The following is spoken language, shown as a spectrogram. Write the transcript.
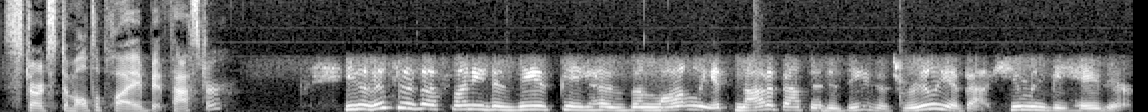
starts to multiply a bit faster? You know, this is a funny disease because the modeling, it's not about the disease, it's really about human behavior.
